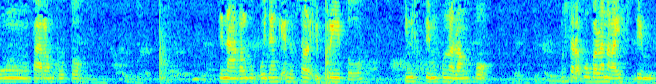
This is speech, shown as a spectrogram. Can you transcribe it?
pong parang puto. Tinakal ko po dyan kaysa sa iprito. In-steam ko na lang po. Masarap po pala naka-steam.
